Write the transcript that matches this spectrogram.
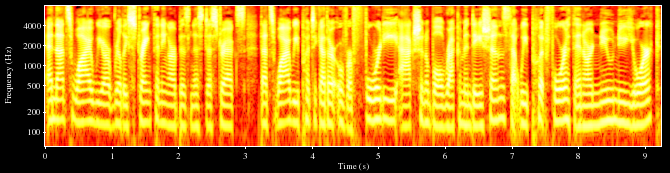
And that's why we are really strengthening our business districts. That's why we put together over 40 actionable recommendations that we put forth in our new New York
